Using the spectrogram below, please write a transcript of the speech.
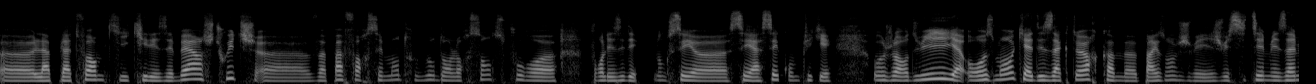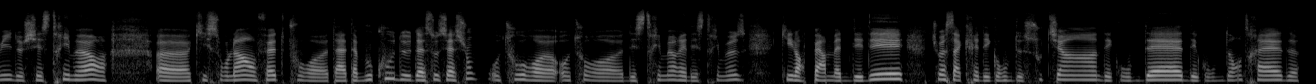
la plateforme qui, qui les héberge, Twitch, va pas forcément toujours dans leur sens pour, pour les aider. Donc, c'est assez compliqué. Aujourd'hui, il y a, heureusement qu'il y a des acteurs comme, par exemple, je vais, je vais citer mes amis de chez Streamer, euh, qui sont là en fait pour... Euh, t'as, t'as beaucoup de- d'associations autour, euh, autour des streamers et des streameuses qui leur permettent d'aider. Tu vois, ça crée des groupes de soutien, des groupes d'aide, des groupes d'entraide,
